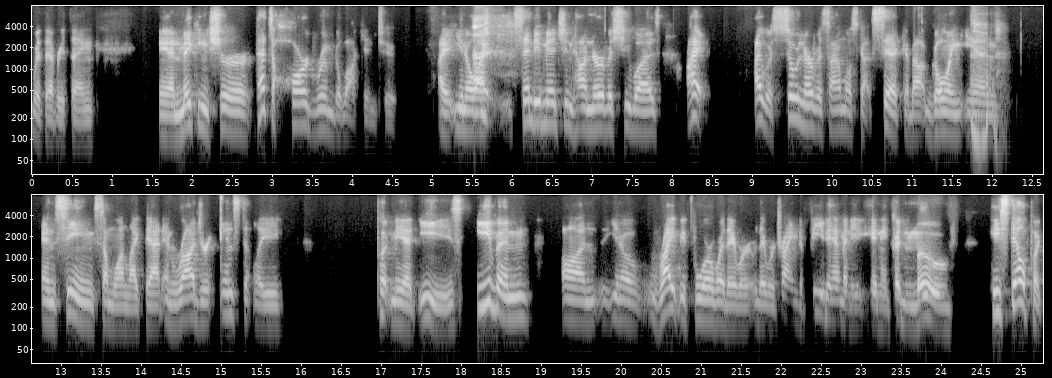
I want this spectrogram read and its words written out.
with everything, and making sure that's a hard room to walk into I, you know, I, Cindy mentioned how nervous she was. I, I was so nervous, I almost got sick about going in and seeing someone like that. And Roger instantly put me at ease, even on you know right before where they were they were trying to feed him and he and he couldn't move. He still put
